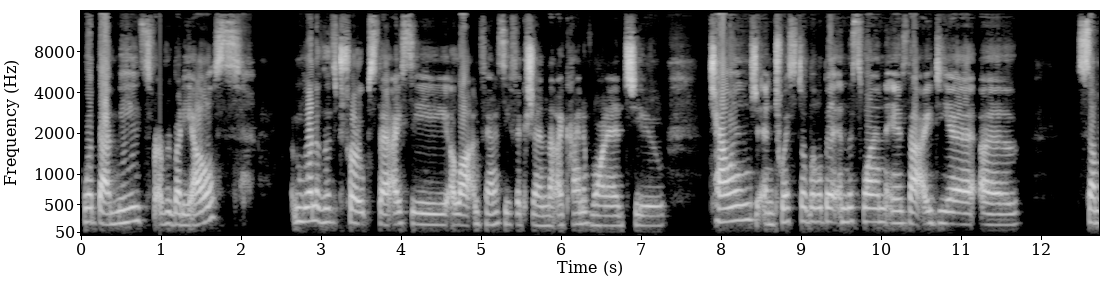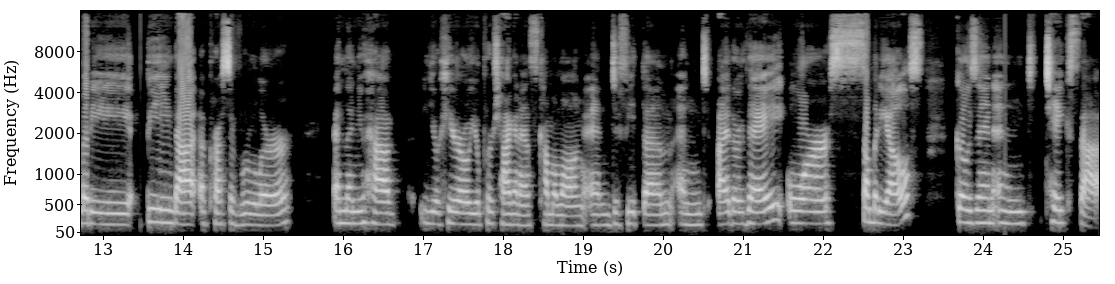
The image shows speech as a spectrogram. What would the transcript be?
what that means for everybody else. One of the tropes that I see a lot in fantasy fiction that I kind of wanted to challenge and twist a little bit in this one is that idea of somebody being that oppressive ruler, and then you have your hero, your protagonist come along and defeat them. And either they or somebody else goes in and takes that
